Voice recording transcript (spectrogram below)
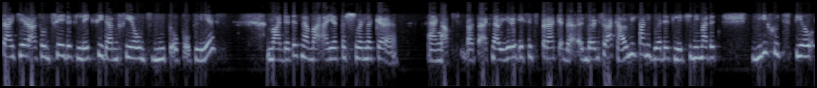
baie keer as ons sê disleksie dan gee ons moed op op lees. Maar dit is nou my eie persoonlike hang-ups wat ek nou hier in die gesprek en bring. So ek hou nie van die woord disleksie nie, maar dit hierdie goed speel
